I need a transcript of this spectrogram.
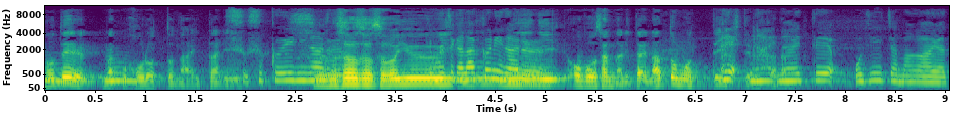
のでなんかほろっと泣いたり。救いになる。そうそうそういう気持ちが楽になる。お坊さんになりたいなと思って生きてるから。泣いておじいちゃまがや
